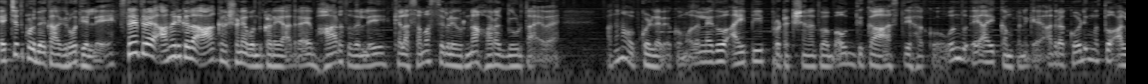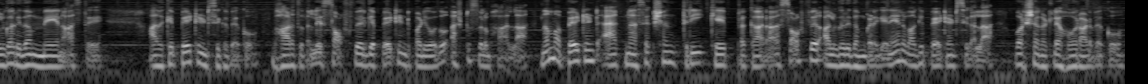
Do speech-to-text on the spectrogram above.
ಎಚ್ಚೆತ್ತುಕೊಳ್ಬೇಕಾಗಿರೋದು ಎಲ್ಲಿ? ಸ್ನೇಹಿತರೆ, ಅಮೆರಿಕದ ಆಕರ್ಷಣೆ ಒಂದು ಕಡೆಯಾದರೆ ಭಾರತದಲ್ಲಿ ಕೆಲ ಸಮಸ್ಯೆಗಳು ಇವ್ರನ್ನ ಹೊರಗೆ ದೂಡ್ತಾ ಇವೆ. ಅದನ್ನು ಒಪ್ಕೊಳ್ಳೇಬೇಕು. ಮೊದಲನೇದು ಐ ಪಿ ಪ್ರೊಟೆಕ್ಷನ್ ಅಥವಾ ಬೌದ್ಧಿಕ ಆಸ್ತಿ ಹಕ್ಕು. ಒಂದು ಎ ಐ ಕಂಪನಿಗೆ ಅದರ ಕೋಡಿಂಗ್ ಮತ್ತು ಅಲ್ಗೋರಿದಮ್ ಮೇನ್ ಆಸ್ತಿ. ಅದಕ್ಕೆ ಪೇಟೆಂಟ್ ಸಿಗಬೇಕು. ಭಾರತದಲ್ಲಿ ಸಾಫ್ಟ್ವೇರ್ಗೆ ಪೇಟೆಂಟ್ ಪಡೆಯೋದು ಅಷ್ಟು ಸುಲಭ ಅಲ್ಲ. ನಮ್ಮ ಪೇಟೆಂಟ್ನ ಸೆಕ್ಷನ್ ತ್ರೀ ಕೆ ಪ್ರಕಾರ ಸಾಫ್ಟ್ವೇರ್ ಅಲ್ಗೋರಿದಮ್ಗಳಿಗೆ ನೇರವಾಗಿ ಪೇಟೆಂಟ್ ಸಿಗಲ್ಲ. ವರ್ಷಗಟ್ಟಲೆ ಹೋರಾಡಬೇಕು.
